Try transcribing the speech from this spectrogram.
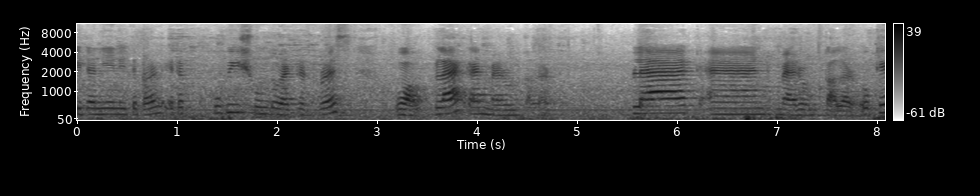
এটা নিয়ে নিতে পারেন। এটা খুবই সুন্দর একটা dress wow black and maroon colour black and maroon colour okay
